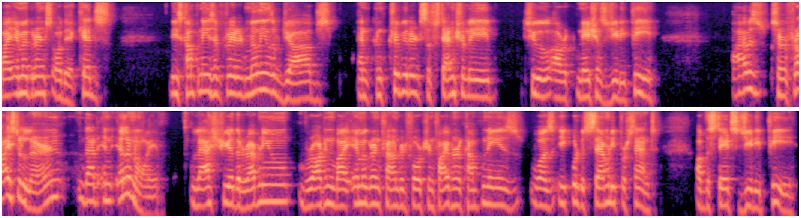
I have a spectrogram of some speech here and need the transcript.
by immigrants or their kids. These companies have created millions of jobs and contributed substantially to our nation's GDP. I was surprised to learn that in Illinois, last year, the revenue brought in by immigrant founded Fortune 500 companies was equal to 70% of the state's GDP.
